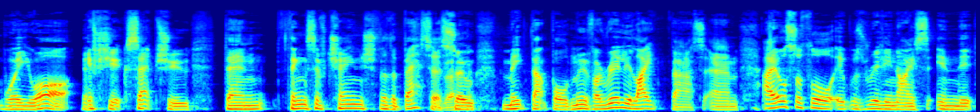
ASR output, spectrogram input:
where you are. If she accepts you, then things have changed for the better. So make that bold move. I really liked that. Um, I also thought it was really nice in that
